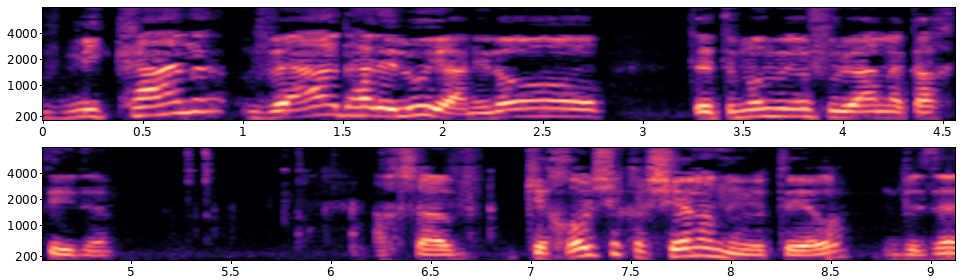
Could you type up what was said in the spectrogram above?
מכאן ועד הללויה, אני לא... אתם לא מבינים אפילו לאן לקחתי את זה. עכשיו, ככל שקשה לנו יותר, וזה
